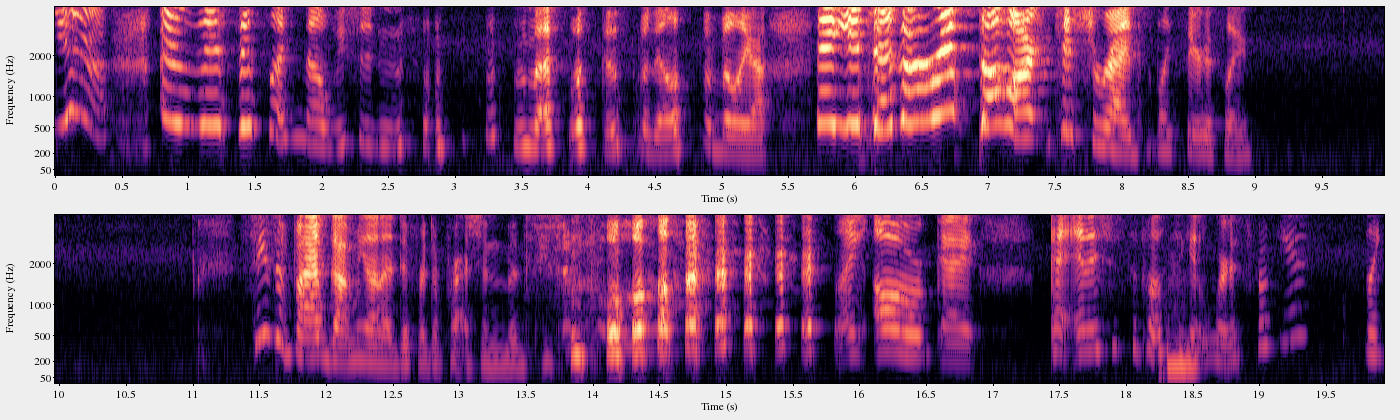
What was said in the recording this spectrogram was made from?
yeah. And then it's like, no, we shouldn't mess with this vanilla familia. And you just ripped the heart to shreds. Like, seriously. Season five got me on a different depression than season four. like, oh, okay. And, and, it's just supposed to get worse from here? Like,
